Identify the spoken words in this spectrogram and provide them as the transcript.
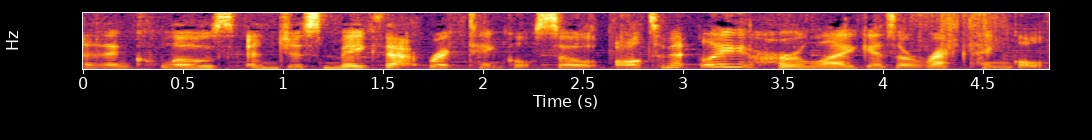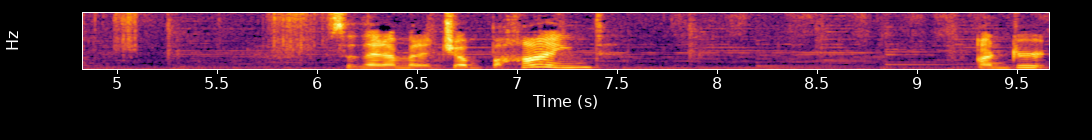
and then close and just make that rectangle. So ultimately her leg is a rectangle. So then I'm going to jump behind under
